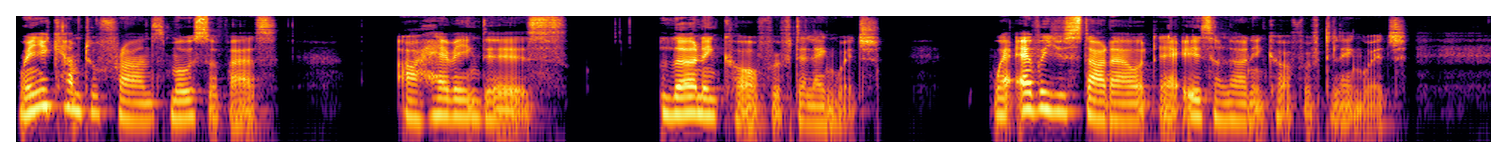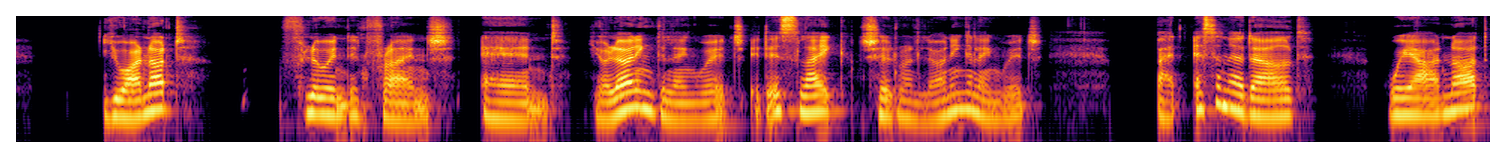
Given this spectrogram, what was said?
when you come to France, most of us are having this learning curve with the language. Wherever you start out, there is a learning curve with the language you are not fluent in French and you're learning the language, it is like children learning a language. But as an adult, we are not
